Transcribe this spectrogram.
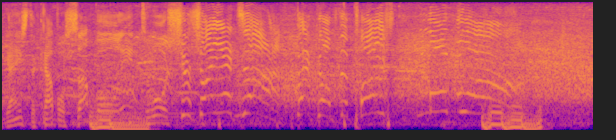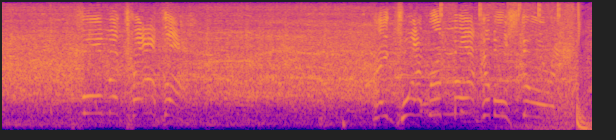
against the couple. Some ball in towards Shushayeta. Back off the post. M'Mombwa for Macarthur. A quite remarkable story.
